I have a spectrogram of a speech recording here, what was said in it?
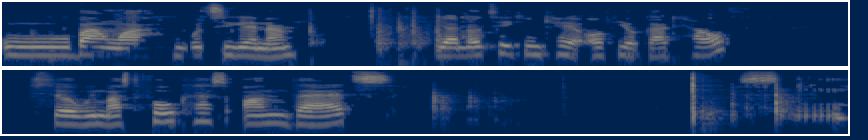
ubangwa ukuthi-ke na you are not taking care of your gut health. So we must focus on that. Let's see.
